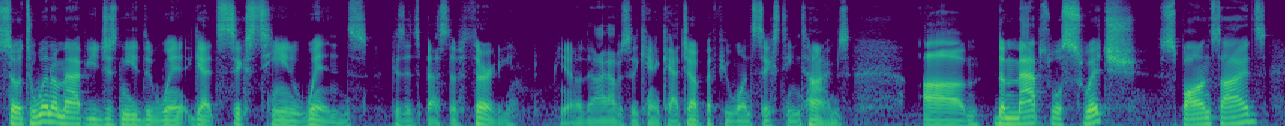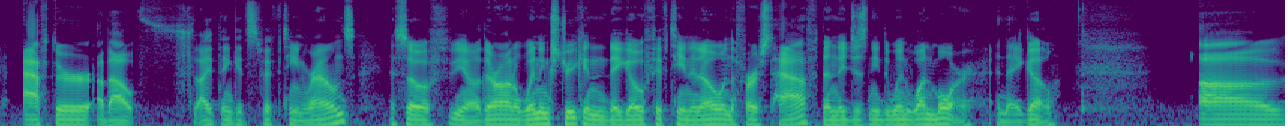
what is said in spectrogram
So to win a map, you just need to win, get 16 wins because it's best of 30. You know, I obviously can't catch up if you won 16 times. Um, the maps will switch spawn sides after about I think it's 15 rounds. So if you know they're on a winning streak and they go 15 and 0 in the first half, then they just need to win one more and they go. Uh,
